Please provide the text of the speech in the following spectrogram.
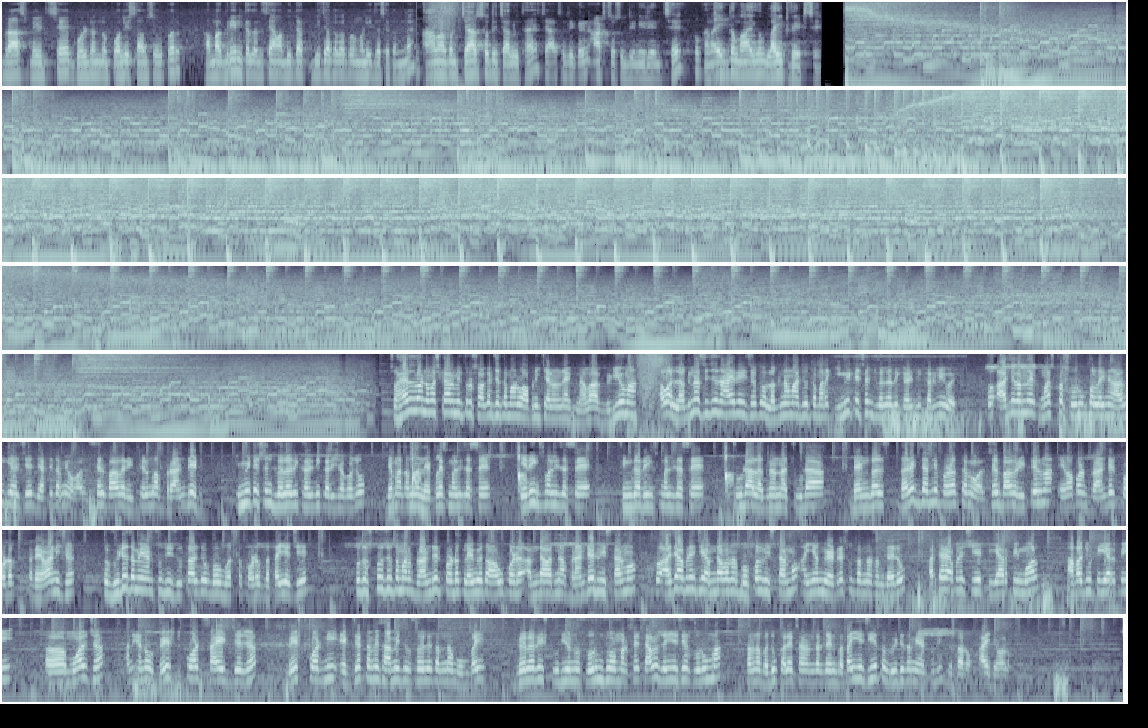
બ્રાસ બેડ છે. ગોલ્ડનનો પોલિશ આવશે ઉપર. આમાં ગ્રીન કલર છે આમાં બીજા બીજા કલર પણ મળી જશે તમને. આમાં પણ ચારસો થી ચાલુ થાય ચારસો થી કરીને આઠસો સુધીની રેન્જ છે. અને એકદમ આ એકદમ લાઇટ વેટ છે. સો હેલો નમસ્કાર મિત્રો. સ્વાગત છે તમારું આપણી ચેનલના એક નવા વિડીયોમાં. હવે લગ્ન સિઝન આવી રહી છે, તો લગ્નમાં જો તમારે ઇમિટેશન જ્વેલરી ખરીદી કરવી હોય, તો આજે તમને એક મસ્ત શોરૂમ પર લઈને આવી ગયા છે, જ્યાંથી તમે હોલસેલ ભાવે રિટેલમાં બ્રાન્ડેડ ઇમિટેશન જ્વેલરી ખરીદી કરી શકો છો. જેમાં તમને નેકલેસ મળી જશે ઇયરિંગ્સ મળી જશે ફિંગર રિંગ્સ મળી જશે, ચૂડા, લગ્નના ચૂડા બેંગલ્સ દરેક જાતની પ્રોડક્ટ તમે હોલસેલ ભાવે રિટેલમાં એમાં પણ બ્રાન્ડેડ પ્રોડક્ટ રહેવાની છે. તો વીડિયો તમે એન્ડ સુધી જોતા રહેજો, બહુ મસ્ત પ્રોડક્ટ બતાવીએ છીએ. તો દોસ્તો, જો તમારે બ્રાન્ડેડ પ્રોડક્ટ લેવી હોય તો આવવું પડે અમદાવાદના બ્રાન્ડેડ વિસ્તારમાં. તો આજે આપણે છીએ અમદાવાદના બોપલ વિસ્તારમાં, અહીંયાનું એડ્રેસ હું તમને સમજાવી દઉં. અત્યારે આપણે છીએ ટીઆરપી મોલ આ બાજુ ટીઆરપી મોલ છે અને એનો વેસ્ટ કોર્ટ સાઈડ જે છે વેસ્ટ કોર્ટની એક્ઝેક્ટ તમે સામે જોશો એટલે તમને મુંબઈ જ્વેલરી સ્ટુડિયોનું શોરૂમ જોવા મળશે. ચાલો જઈએ છીએ શોરૂમમાં તમને બધું કલેક્શન અંદર જઈને બતાવીએ છીએ. તો વીડિયો તમે એન્ડ સુધી જોતા રહો. આઈ જવાલો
